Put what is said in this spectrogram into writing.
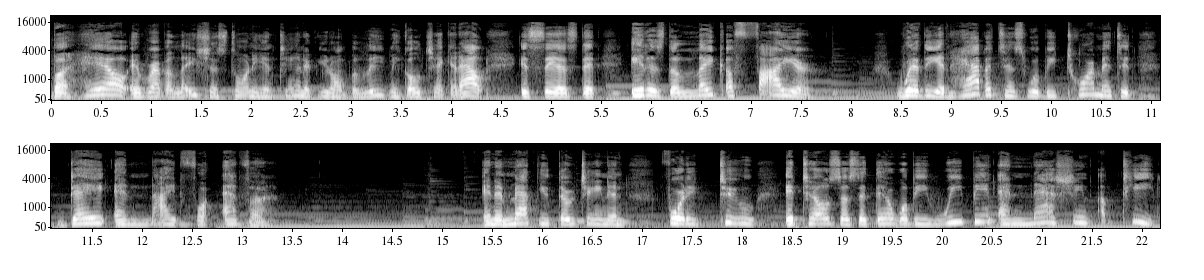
But hell in Revelations 20 and 10, if you don't believe me, go check it out. It says that it is the lake of fire where the inhabitants will be tormented day and night forever. And in Matthew 13 and 42, it tells us that there will be weeping and gnashing of teeth.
